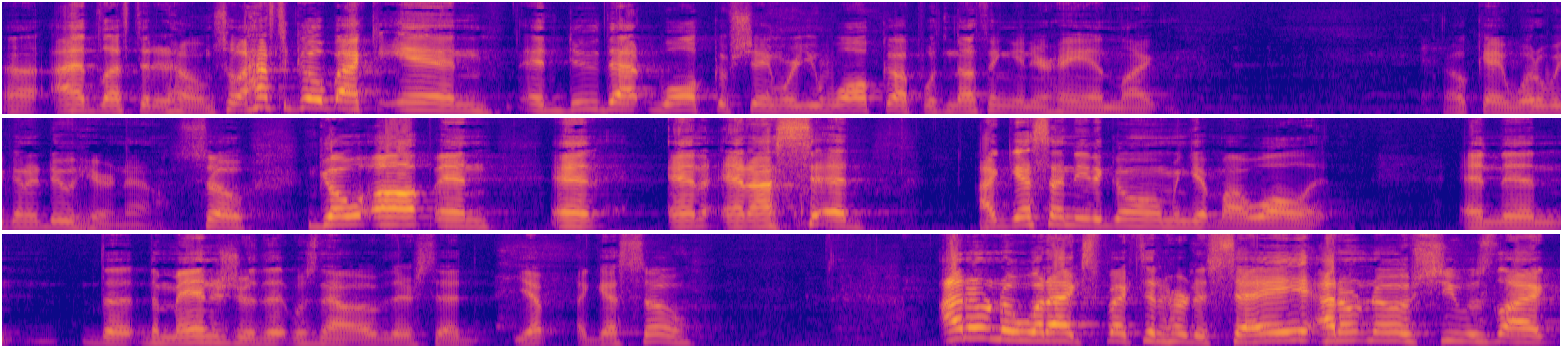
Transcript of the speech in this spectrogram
Uh, I had left it at home. So I have to go back in and do that walk of shame where you walk up with nothing in your hand, like okay, what are we going to do here now? So go up and, and, and, and I said, I guess I need to go home and get my wallet. And then the, the manager that was now over there said, Yep, I guess so. I don't know what I expected her to say. I don't know if she was like,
